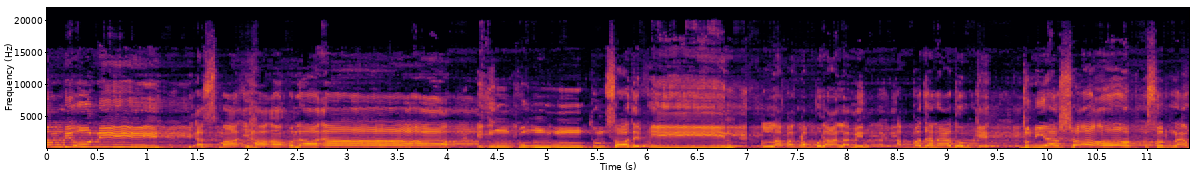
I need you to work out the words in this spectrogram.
আমবিউনি বিআসমাইহা আউলা ইন কুনতুম সাদিকিন। আল্লাহ পাক আলামিন আব্বা জানা আদমকে দুনিয়ার সব কিছুর নাম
